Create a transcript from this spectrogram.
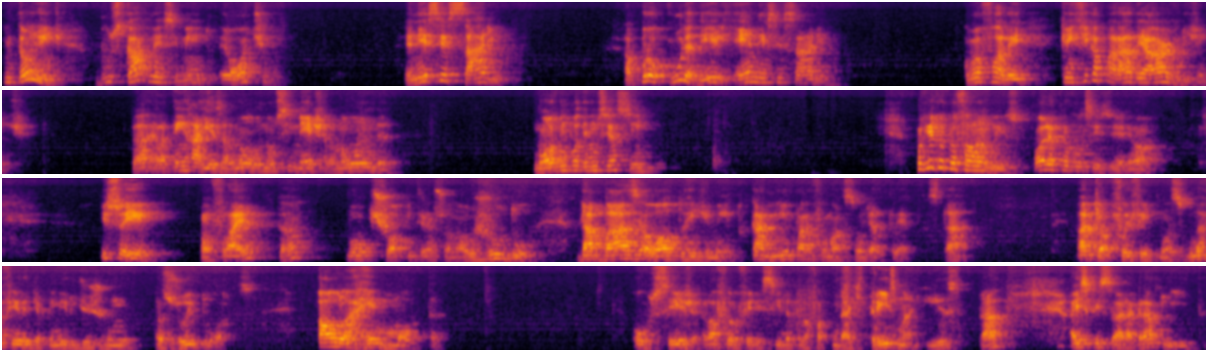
Então, gente, buscar conhecimento é ótimo. É necessário. A procura dele é necessária. Como eu falei, quem fica parado é a árvore, gente. Tá? Ela tem raiz, ela não, não se mexe, ela não anda. Nós não podemos ser assim. Por que, que eu estou falando isso? Olha para vocês verem. Ó. Isso aí é um flyer tá? no workshop internacional Judo, da base ao alto rendimento, caminho para a formação de atletas. Tá? Aqui, ó, foi feito na segunda-feira, dia 1 de junho, às 8 horas. Aula remota. Ou seja, ela foi oferecida pela Faculdade Três Marias, tá? A inscrição era gratuita.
